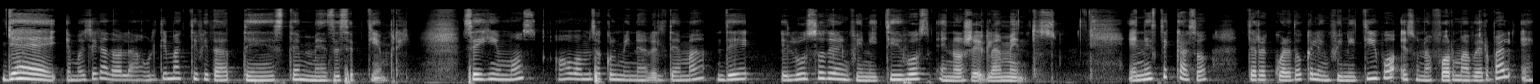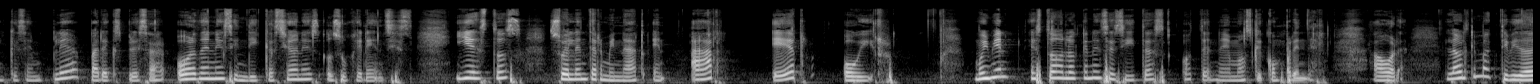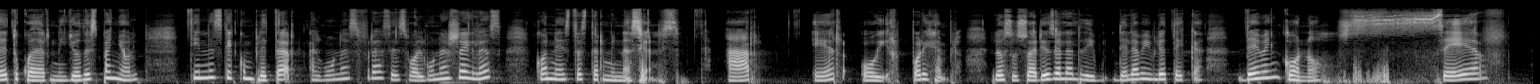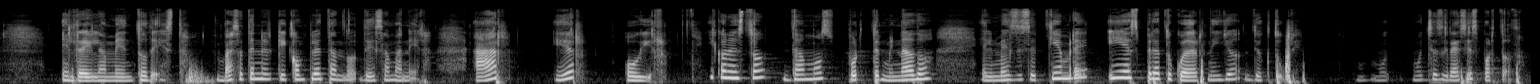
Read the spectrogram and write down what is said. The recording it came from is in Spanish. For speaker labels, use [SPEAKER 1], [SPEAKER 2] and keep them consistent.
[SPEAKER 1] ¡Yay! Hemos llegado a la última actividad de este mes de septiembre. Seguimos o vamos a culminar el tema de el uso de infinitivos en los reglamentos. En este caso, te recuerdo que el infinitivo es una forma verbal en que se emplea para expresar órdenes, indicaciones o sugerencias, y estos suelen terminar en ar, er o ir. Muy bien, es todo lo que necesitas o tenemos que comprender. Ahora, la última actividad de tu cuadernillo de español, tienes que completar algunas frases o algunas reglas con estas terminaciones. Ar, er o ir. Por ejemplo, los usuarios de la, biblioteca deben conocer el reglamento de esta. Vas a tener que ir completando de esa manera. Ar, er o ir. Y con esto damos por terminado el mes de septiembre y espera tu cuadernillo de octubre. Muchas gracias por todo.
